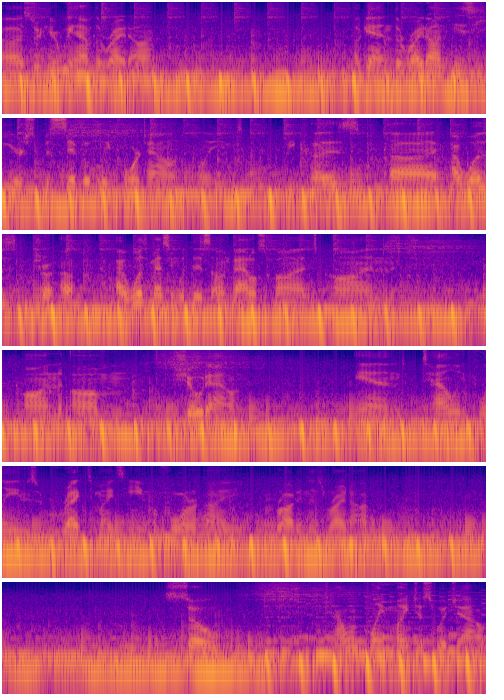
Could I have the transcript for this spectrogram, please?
Uh, so here we have the Rhydon. Again, the Rhydon is here specifically for Talonflames because uh, I was uh, I was messing with this on Battle Spot on on um, Showdown, and Talonflames wrecked my team before I brought in this Rhydon. So Talon Talonflame might just switch out.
